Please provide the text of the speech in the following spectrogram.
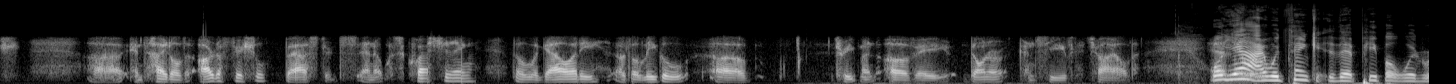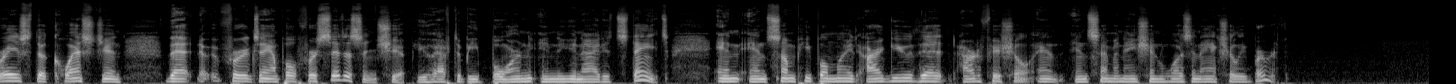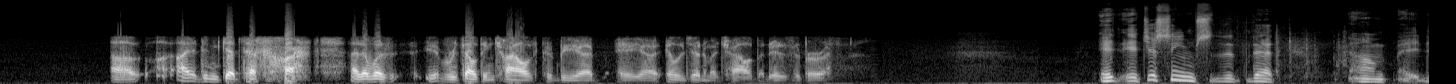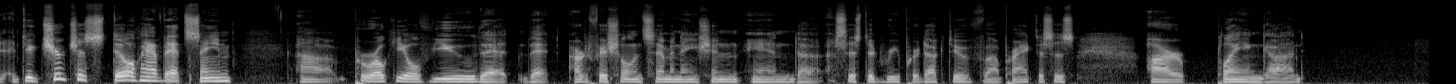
uh, entitled Artificial Bastards, and it was questioning the legality of the legal uh, treatment of a donor conceived child. Well, and yeah, I would think that people would raise the question that, for example, for citizenship, you have to be born in the United States, and and some people might argue that artificial insemination wasn't actually birth. Uh, I didn't get that far. Uh, there was a resulting child could be a, a uh, illegitimate child, but it is a birth. It it just seems that that um, do churches still have that same uh, parochial view that that artificial insemination and uh, assisted reproductive uh, practices are playing God?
